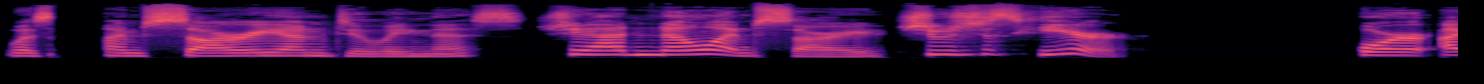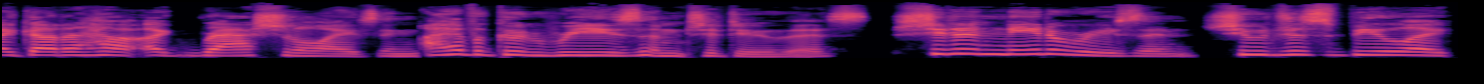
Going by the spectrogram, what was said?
was, I'm sorry I'm doing this. She had no, I'm sorry. She was just here. Or I got to have like rationalizing. I have a good reason to do this. She didn't need a reason. She would just be like,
